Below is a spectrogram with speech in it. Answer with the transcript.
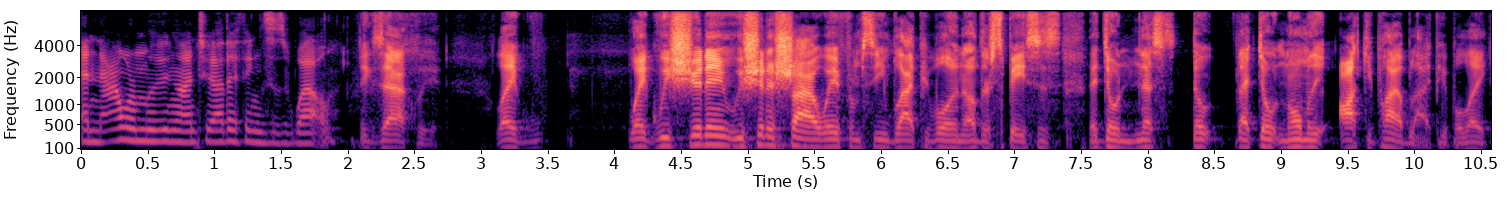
and now we're moving on to other things as well. Exactly. Like like we shouldn't we shouldn't shy away from seeing black people in other spaces that don't, nec- don't that don't normally occupy black people. Like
